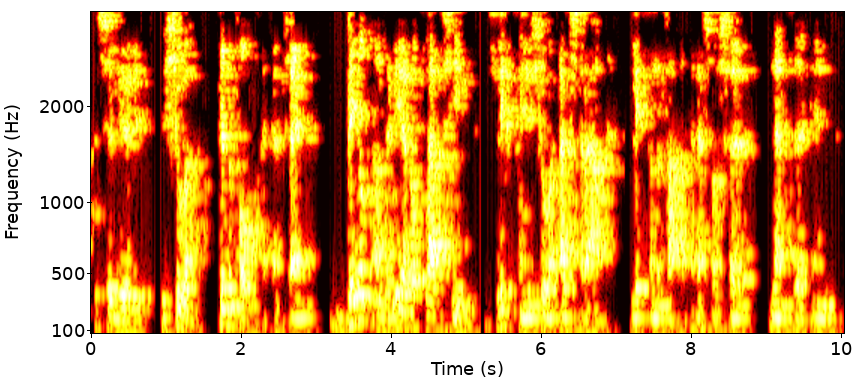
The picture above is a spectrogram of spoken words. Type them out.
zullen jullie Yeshua kunnen volgen en zijn beeld aan de wereld laten zien. Het licht van Yeshua uitstralen. Het licht van de Vader. Net zoals uh, net uh, in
